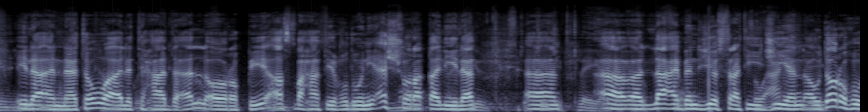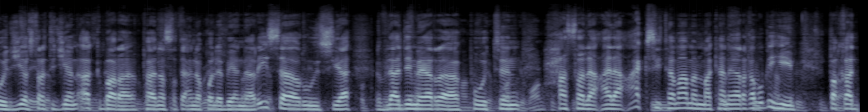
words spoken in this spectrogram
إلى الناتو والاتحاد الأوروبي أصبح في غضون أشهر قليلة آه، آه، لاعبا جيوستراتيجيا أو دوره جيوستراتيجيا أكبر فنستطيع أن نقول بأن رئيس روسيا فلاديمير بوتين حصل على عكس تماما ما كان يرغب به فقد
